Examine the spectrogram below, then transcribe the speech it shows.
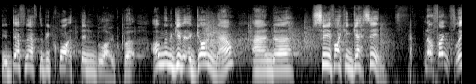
you definitely have to be quite a thin bloke. But I'm gonna give it a go now and uh, see if I can get in. Now thankfully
